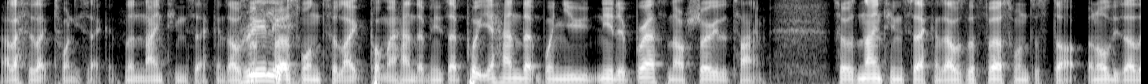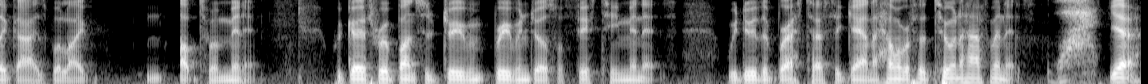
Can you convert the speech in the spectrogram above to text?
I lasted like 20 seconds, then 19 seconds. I was Really? the first one to like put my hand up. And he's like, put your hand up when you need a breath, and I'll show you the time. So it was 19 seconds. I was the first one to stop, and all these other guys were like up to a minute. We go through a bunch of breathing, breathing drills for 15 minutes. We do the breath test again. I held my breath for two and a half minutes. What? Yeah,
